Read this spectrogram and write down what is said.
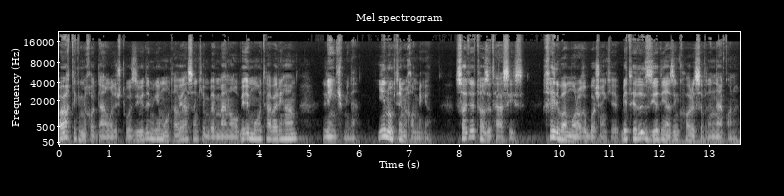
و وقتی که می‌خواد در موردش توضیح بده میگه محتوایی هستن که به منابع معتبری هم لینک میدن. یه نکته می‌خوام بگم. سایت تازه تاسیس خیلی باید مراقب باشن که به تعداد زیادی از این کار استفاده نکنن.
